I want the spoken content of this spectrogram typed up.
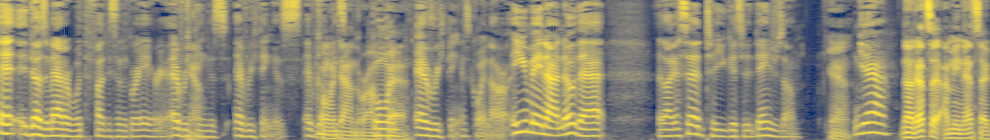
it, it doesn't matter what the fuck is in the gray area everything Mm. Yeah. is everything is everything Going is down the wrong going, path. everything is going down and you may not know that like I said till you get to the danger zone Yeah. yeah No, that's a. I mean, that's a.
